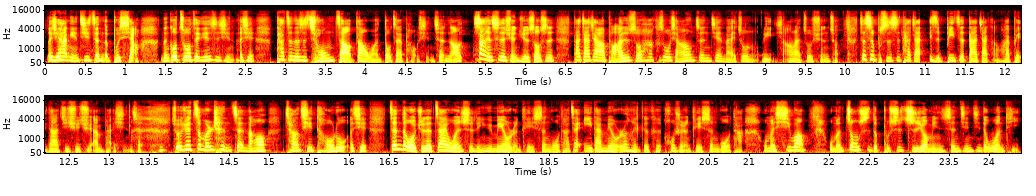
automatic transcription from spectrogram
而且他年纪真的不小，能够做这件事情，而且他真的是从早到晚都在跑行程。然后上一次的选举的时候是大家叫他跑，他就说他可是我想要用证件来做努力，想要来做宣传。这次不是，是大家一直逼着大家赶快陪他继续去安排行程，所以我觉得这么认真，然后长期投入，而且真的我觉得在文史领域没有人可以胜过他，在宜兰没有任何一个可候选人可以胜过他。我们希望我们重视的不是只有民生经济的问题，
